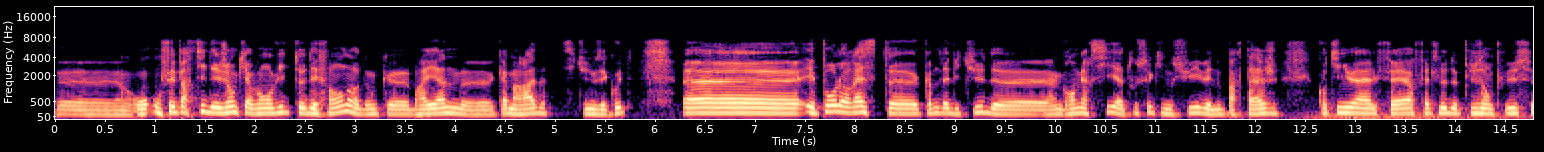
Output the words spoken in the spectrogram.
on, fait partie des gens qui avons envie de te défendre. Donc, euh, Brian, euh, camarade, si tu nous écoutes. et pour le reste, comme d'habitude, un grand merci à tous ceux qui nous suivent et nous partagent. Continuez à le faire, faites-le de plus en plus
